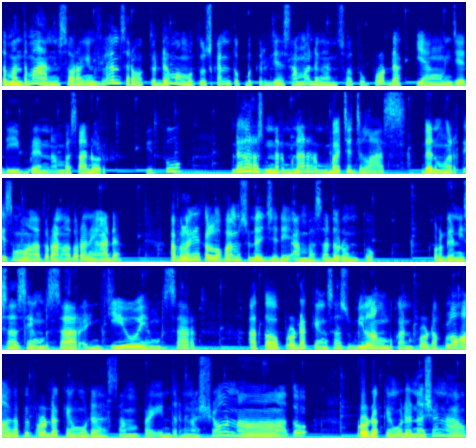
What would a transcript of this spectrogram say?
Teman-teman, seorang influencer waktu dia memutuskan untuk bekerja sama dengan suatu produk yang menjadi brand ambassador itu Anda harus benar-benar baca jelas dan mengerti semua aturan-aturan yang ada. Apalagi kalau kamu sudah jadi ambasador untuk organisasi yang besar, NGO yang besar, atau produk yang saya bilang bukan produk lokal tapi produk yang udah sampai internasional atau produk yang udah nasional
